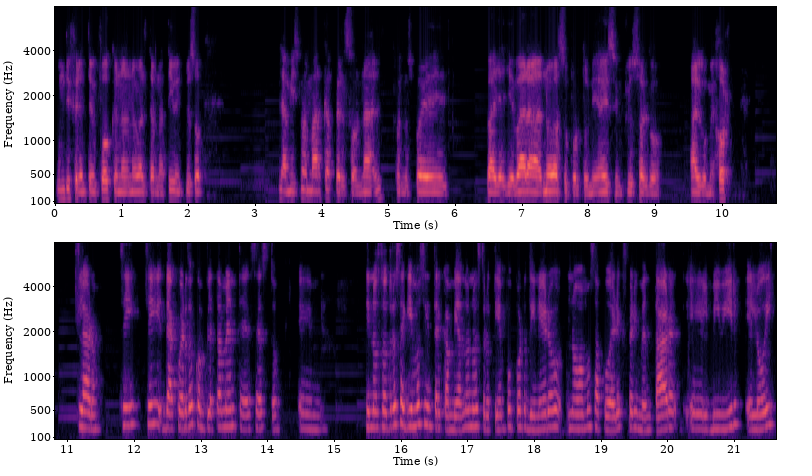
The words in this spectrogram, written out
un diferente enfoque, una nueva alternativa, incluso la misma marca personal, pues nos puede vaya llevar a nuevas oportunidades o incluso algo, algo mejor. Claro, sí, sí, de acuerdo completamente, es esto. Eh, si nosotros seguimos intercambiando nuestro tiempo por dinero, no vamos a poder experimentar el vivir, el hoy.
